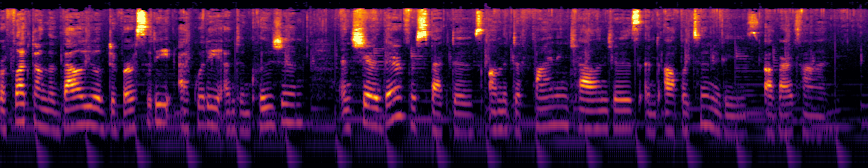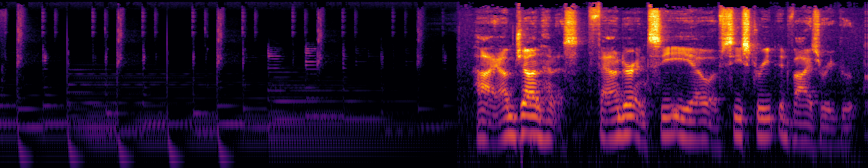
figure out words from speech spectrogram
reflect on the value of diversity, equity, and inclusion and share their perspectives on the defining challenges and opportunities of our time. Hi, I'm John Hennis, founder and CEO of C Street Advisory Group.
